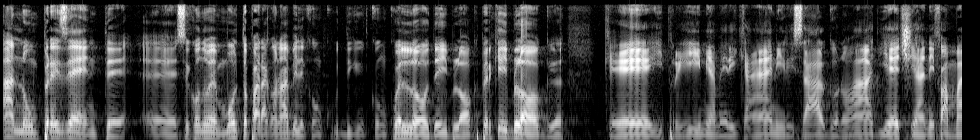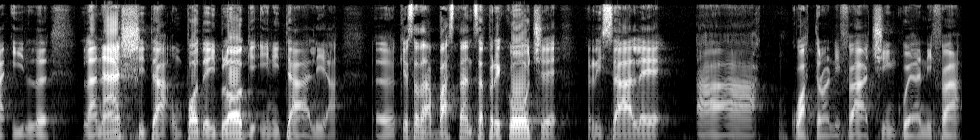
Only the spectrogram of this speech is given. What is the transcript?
Hanno un presente, eh, secondo me, molto paragonabile con, di- con quello dei blog, perché i blog, che i primi americani risalgono a dieci anni fa, ma il- la nascita un po' dei blog in Italia, eh, che è stata abbastanza precoce, risale a quattro anni fa, cinque anni fa,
